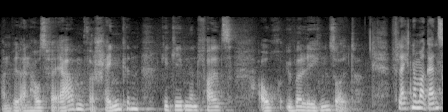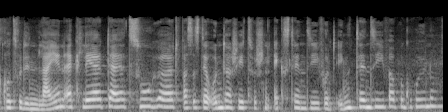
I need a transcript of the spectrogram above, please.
man will ein Haus vererben, verschenken, gegebenenfalls auch überlegen sollte. Vielleicht nochmal ganz kurz für den Laien erklärt, der zuhört, was ist der Unterschied zwischen extensiv und intensiver Begrünung?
